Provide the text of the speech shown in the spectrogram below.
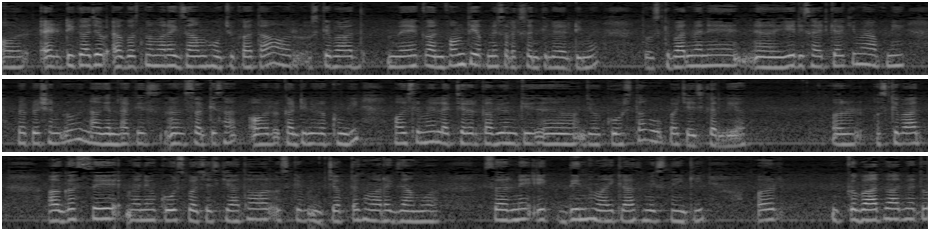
और एलटी का जब अगस्त में हमारा एग्ज़ाम हो चुका था और उसके बाद मैं कंफर्म थी अपने सिलेक्शन के लिए एलटी में तो उसके बाद मैंने ये डिसाइड किया कि मैं अपनी प्रिपरेशन को नागेंद्रा के सर के साथ और कंटिन्यू रखूँगी। और इसलिए मैंने लेक्चरर का भी उनके जो कोर्स था वो परचेज कर लिया। और उसके बाद अगस्त से मैंने वो कोर्स परचेज किया था और उसके जब तक हमारा एग्ज़ाम हुआ सर ने एक दिन हमारी क्लास मिस नहीं की और बाद बाद में तो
